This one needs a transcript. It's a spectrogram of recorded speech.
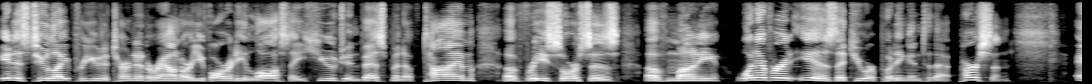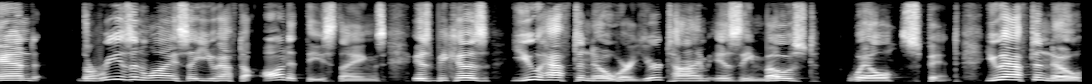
it is too late for you to turn it around, or you've already lost a huge investment of time, of resources, of money, whatever it is that you are putting into that person. And the reason why I say you have to audit these things is because you have to know where your time is the most well spent. You have to know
